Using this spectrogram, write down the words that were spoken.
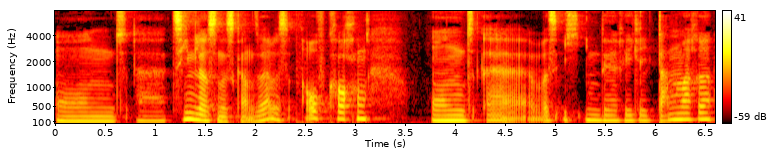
und äh, ziehen lassen das Ganze, das aufkochen. Und äh, was ich in der Regel dann mache,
